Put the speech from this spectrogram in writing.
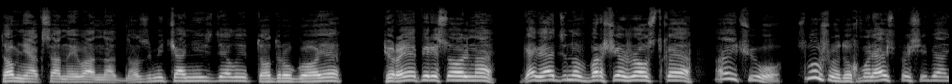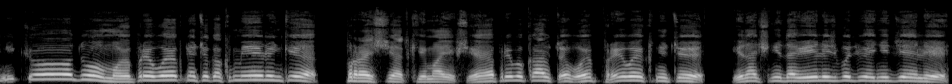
то мне Оксана Ивановна одно замечание сделает, то другое. Пюре пересольно, говядина в борще жесткая. А и чего? Слушаю да ухмыляюсь про себя. Ничего, думаю, привыкнете, как миленькие. Просятки мои все привыкают, и вы привыкнете. Иначе не давились бы две недели.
